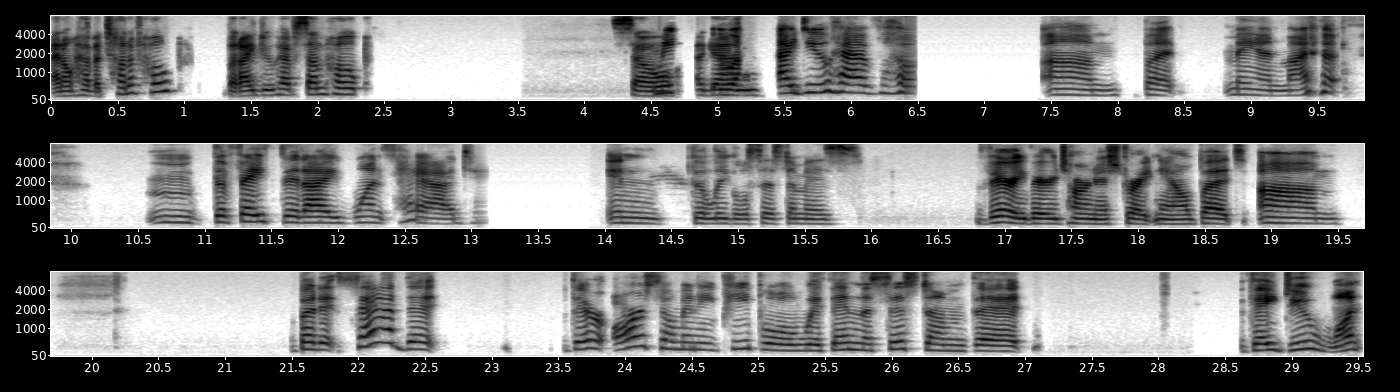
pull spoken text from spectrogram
I don't have a ton of hope, but I do have some hope. So, again, I do have hope um, but man, my mm, the faith that I once had in the legal system is very very tarnished right now but um but it's sad that there are so many people within the system that they do want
